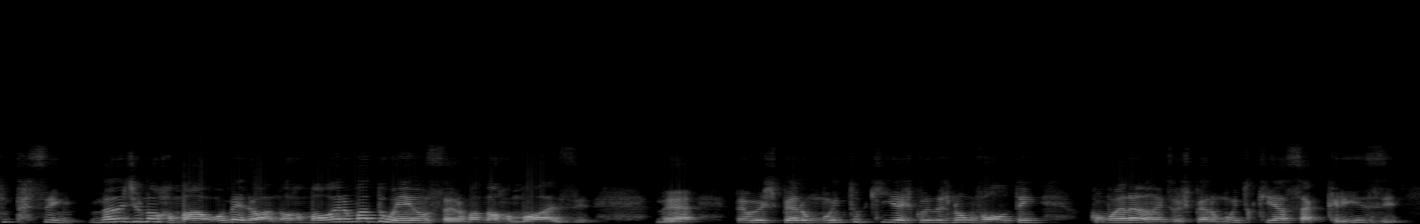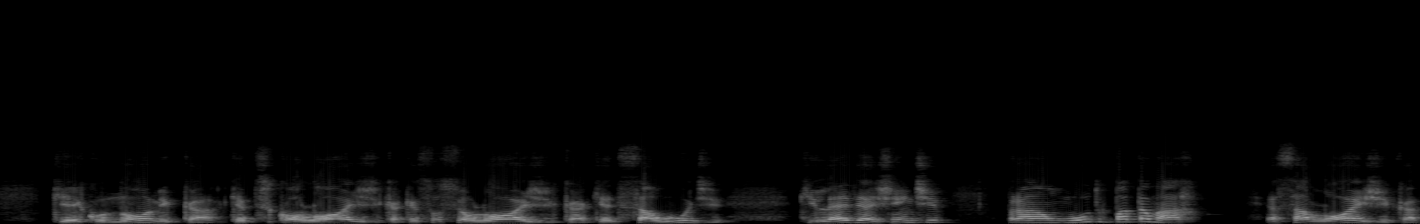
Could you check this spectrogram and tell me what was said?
assim, nada de normal, ou melhor, normal era uma doença, era uma normose, né? Então eu espero muito que as coisas não voltem como era antes. Eu espero muito que essa crise que é econômica, que é psicológica, que é sociológica, que é de saúde, que leve a gente para um outro patamar. Essa lógica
